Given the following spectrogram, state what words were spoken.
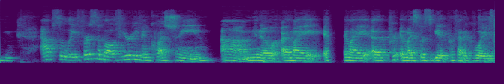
Mm-hmm. Absolutely. First of all, if you're even questioning, um, you know, am I am I a, am I supposed to be a prophetic voice?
